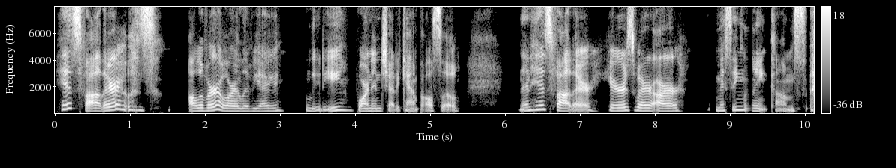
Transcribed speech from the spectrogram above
His father was Oliver or Olivier Ludi, born in Cheticamp also. And then his father, here's where our missing link comes.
